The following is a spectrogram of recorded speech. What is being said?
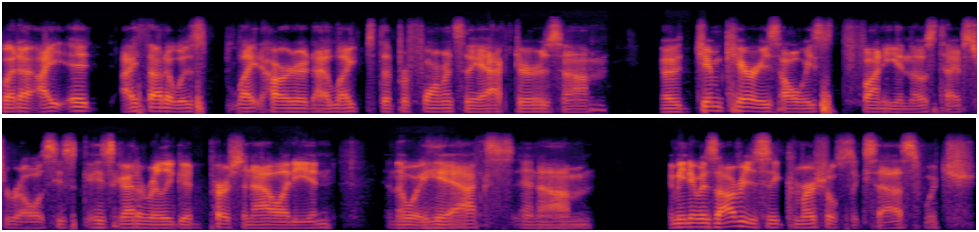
but I it I thought it was lighthearted. I liked the performance of the actors. Um, you know, Jim Carrey's always funny in those types of roles. He's he's got a really good personality in in the way he acts, and um, I mean it was obviously commercial success, which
